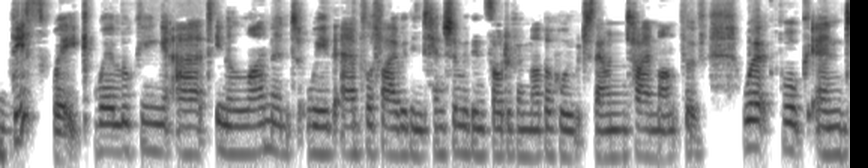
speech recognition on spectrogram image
This week, we're looking at in alignment with Amplify with Intention within Soul Driven Motherhood, which is our entire month of workbook and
